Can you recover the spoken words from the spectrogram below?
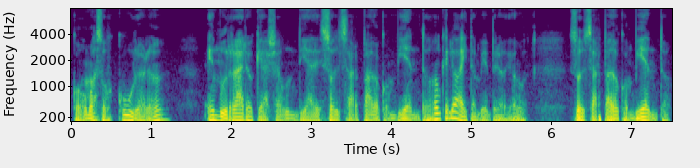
como más oscuro, ¿no? Es muy raro que haya un día de sol zarpado con viento, aunque lo hay también, pero digamos, sol zarpado con viento.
